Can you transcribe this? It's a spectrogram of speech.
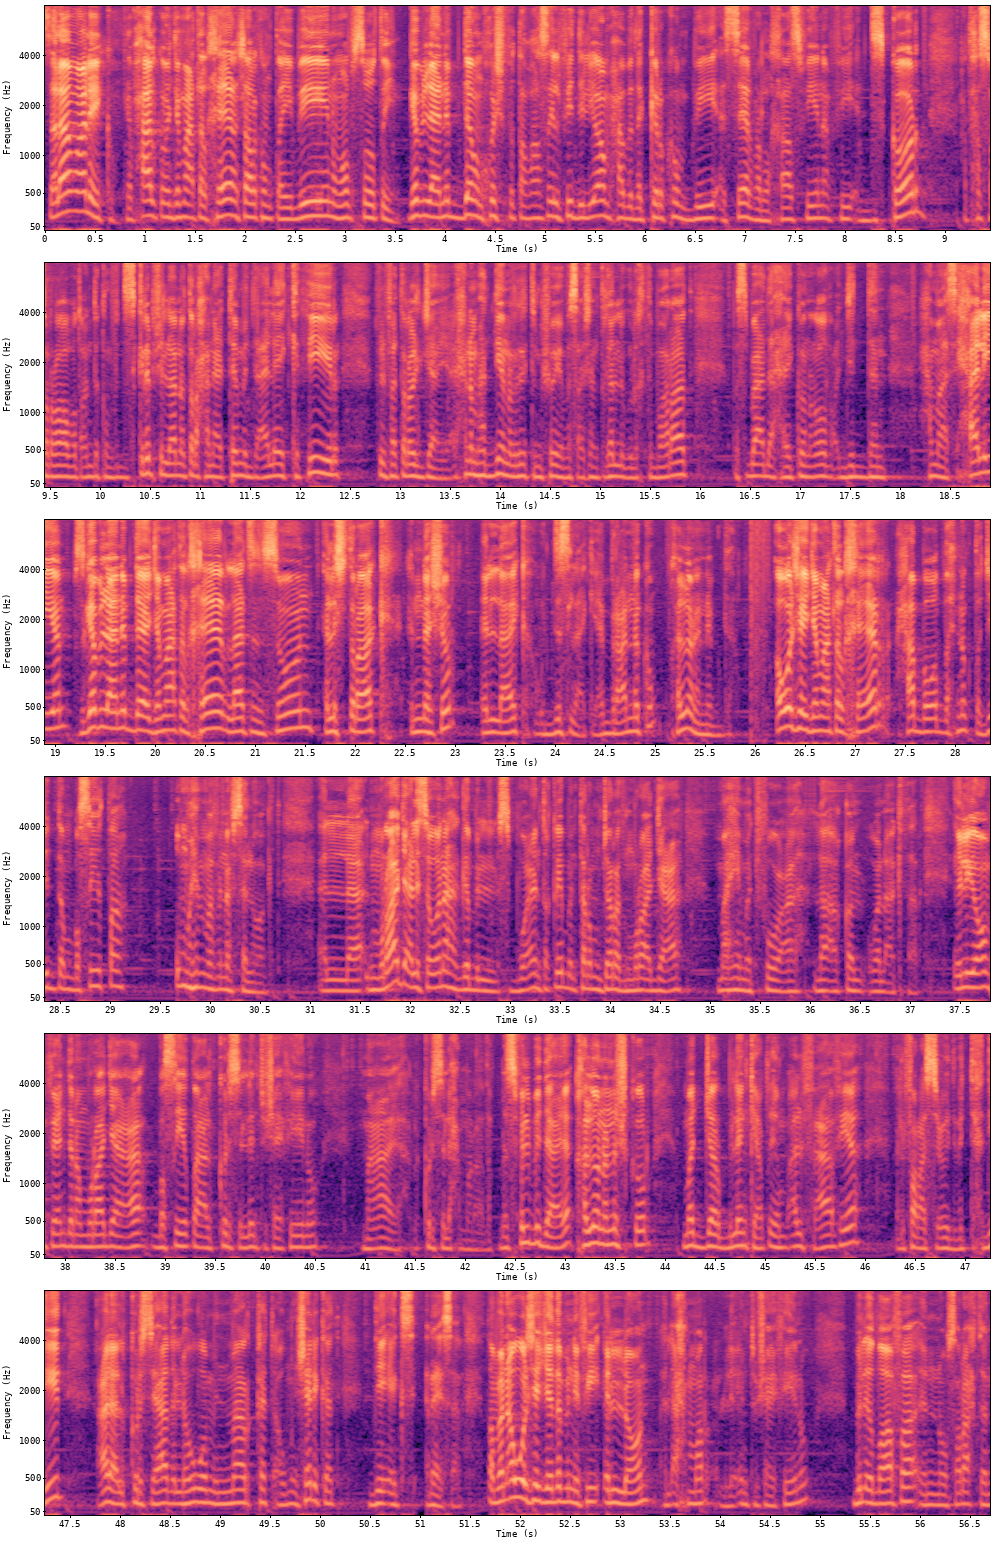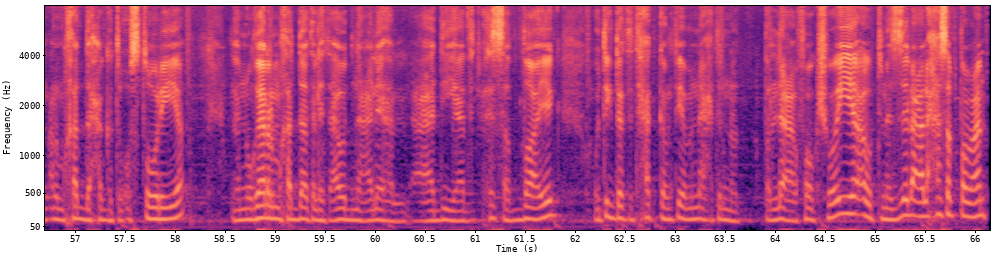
السلام عليكم. كيف حالكم يا جماعة الخير؟ إن شاء الله طيبين ومبسوطين. قبل لا نبدأ ونخش في تفاصيل الفيديو اليوم حاب أذكركم بال server الخاص فينا في ال Discord. حتحصل الروابط عندكم في ال description لأنه ترى حنعتمد عليه كثير في الفترة الجاية. إحنا مهدين ال rhythm شوية بس عشان تقفلوا الاختبارات بس بعدها حيكون الوضع جدا حماسي. حاليا بس قبل لا نبدأ يا جماعة الخير لا تنسون الاشتراك النشر ال like وال dislike. يعبر عنكم. خلونا نبدأ. أول شيء يا جماعة الخير حاب أوضح نقطة جدا بسيطة ومهمة في نفس الوقت. المراجعة اللي سويناها قبل أسبوعين تقريبا ترى مجرد مراجعة ما هي مدفوعة لا أقل ولا أكثر. اليوم في عندنا مراجعة بسيطة على الكرسي اللي أنتم شايفينه معايا الكرسي الأحمر هذا. بس في البداية خلونا نشكر متجر بلينك يعطيهم ألف عافية الفرع السعودي بالتحديد على الكرسي هذا اللي هو من ماركة أو من شركة DXRacer. طبعا أول شيء جذبني فيه اللون الأحمر اللي أنتم شايفينه. بالإضافة إنه صراحة المخدة حقته أسطورية لأنه غير المخدات اللي تعودنا عليها العادية هذه تحسها تضايق وتقدر تتحكم فيها من ناحية إنه تطلعها فوق شوية أو تنزلها على حسب طبعا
